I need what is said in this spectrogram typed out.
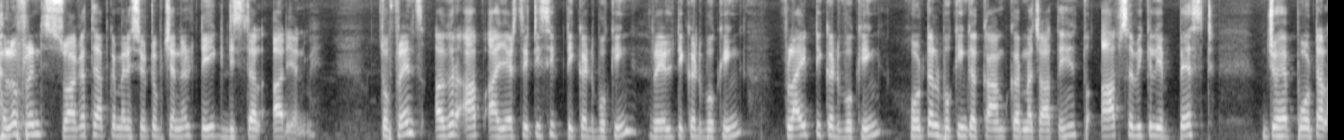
हेलो फ्रेंड्स, स्वागत है आपका मेरे YouTube channel tech digital Aryan में। तो फ्रेंड्स, अगर आप IRCTC ticket booking, rail ticket booking, flight ticket booking, hotel booking का काम करना चाहते हैं तो आप सभी के लिए बेस्ट जो है पोर्टल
